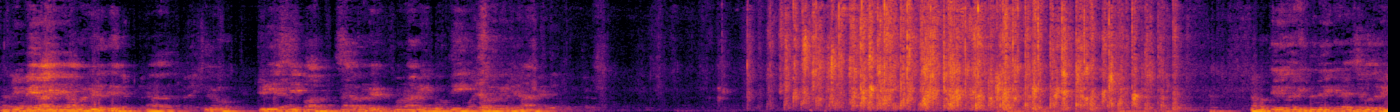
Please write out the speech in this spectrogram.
நம்முடைய பேராயனை அவர்களுக்கு திரு. டிடிஎஸ் ஜெய்பால் சார் அவர்கள் பொன்னாடை போர்த்தி கௌரவிக்கிறார்கள். நமக்கு வருகை தந்திருக்கிற ஜெபதுரை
